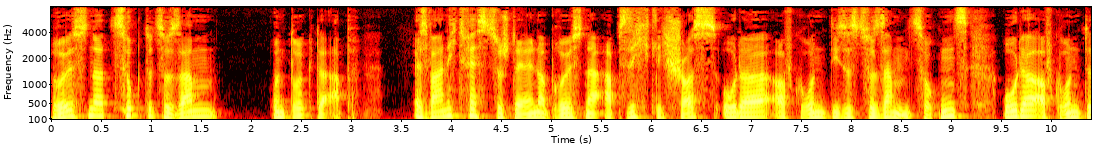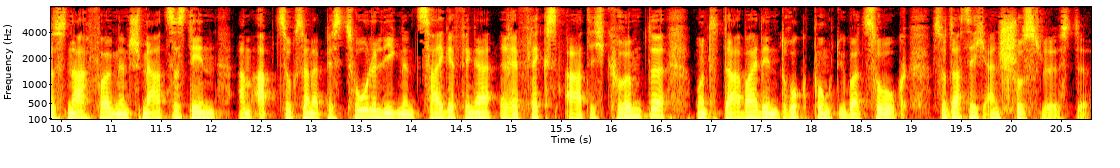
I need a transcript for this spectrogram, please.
Rösner zuckte zusammen und drückte ab. Es war nicht festzustellen, ob Rösner absichtlich schoss oder aufgrund dieses Zusammenzuckens oder aufgrund des nachfolgenden Schmerzes den am Abzug seiner Pistole liegenden Zeigefinger reflexartig krümmte und dabei den Druckpunkt überzog, so dass sich ein Schuss löste.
